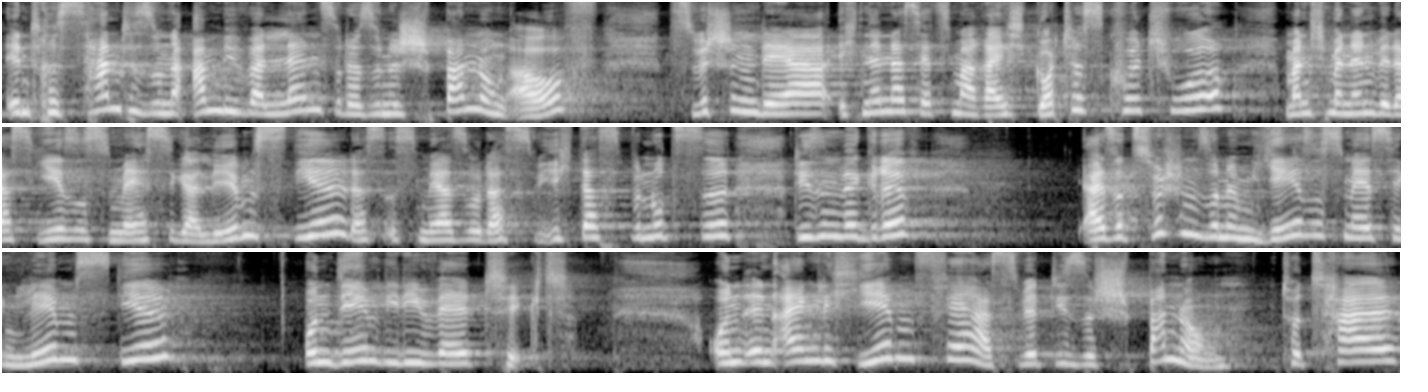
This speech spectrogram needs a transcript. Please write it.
interessante, so eine Ambivalenz oder so eine Spannung auf zwischen der, ich nenne das jetzt mal Reich Gottes Kultur, manchmal nennen wir das Jesusmäßiger Lebensstil, das ist mehr so das, wie ich das benutze, diesen Begriff. Also zwischen so einem Jesusmäßigen Lebensstil und dem, wie die Welt tickt. Und in eigentlich jedem Vers wird diese Spannung total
